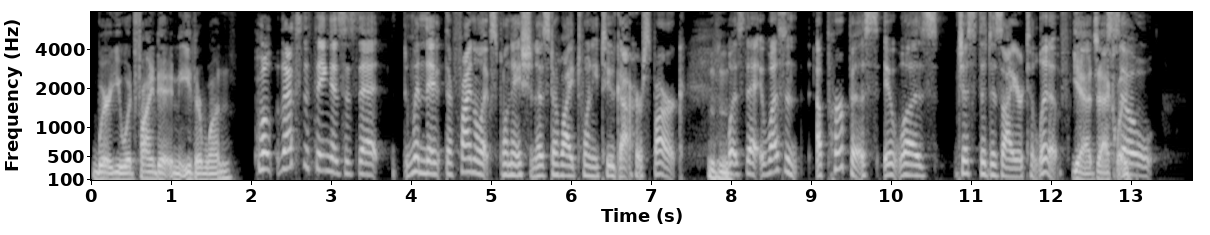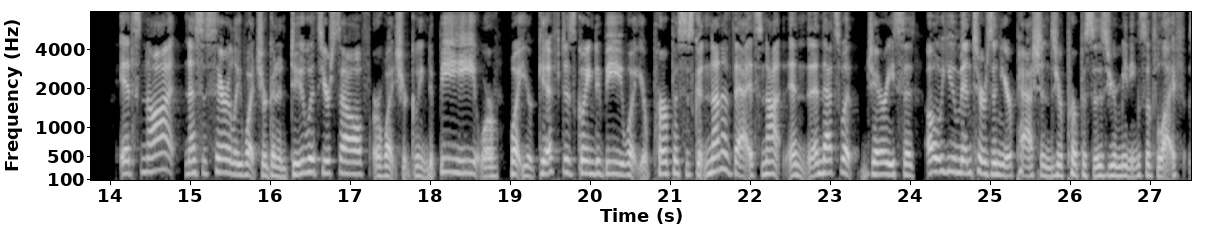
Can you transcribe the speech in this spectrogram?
where you would find it in either one. Well, that's the thing is, is that when the, the final explanation as to why 22 got her spark Mhm. was that it wasn't a purpose. It was just the desire to live. Yeah, exactly. So it's not necessarily what you're going to do with yourself or what you're going to be or what your gift is going to be, what your purpose is good. None of that. It's not. And, and that's what Jerry says. Oh, you mentors and your passions, your purposes, your meanings of life.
